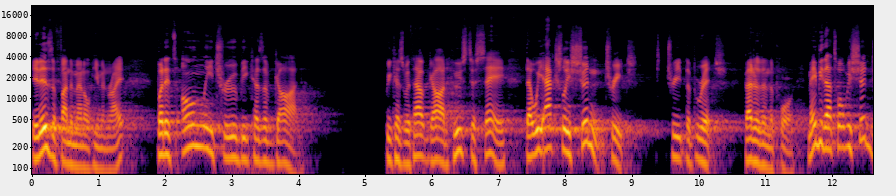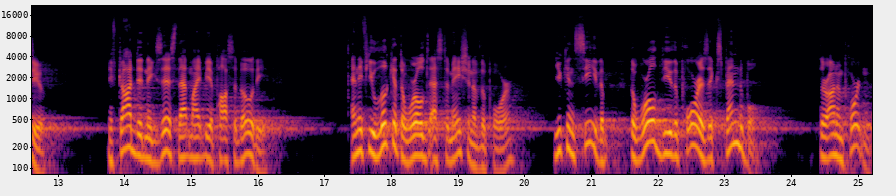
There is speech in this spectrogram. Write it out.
It is a fundamental human right, but it's only true because of God. Because without God, who's to say that we actually shouldn't treat, treat the rich better than the poor. Maybe that's what we should do. If God didn't exist, that might be a possibility. And if you look at the world's estimation of the poor, you can see the, the world view the poor as expendable. They're unimportant.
